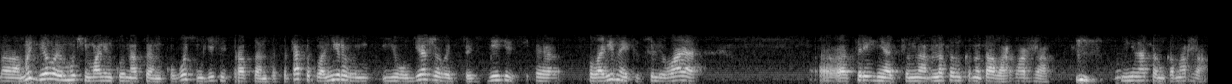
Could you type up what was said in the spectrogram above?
а, мы делаем очень маленькую наценку, 8-10%. И так и планируем ее удерживать, то есть 10,5% – это целевая э, средняя цена, наценка на товар, маржа. Не наценка, маржа.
